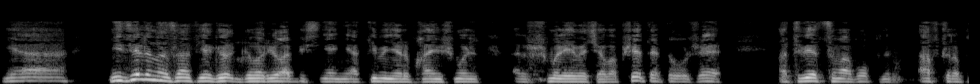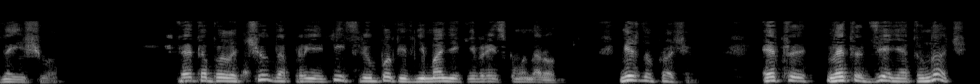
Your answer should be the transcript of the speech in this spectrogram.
Я неделю назад я говорил объяснение от имени Рабхаим Шмуль, Шмулевича. Вообще-то это уже ответ самого автора Пнаишева. Что это было чудо проявить любовь и внимание к еврейскому народу. Между прочим, это, в этот день, эту ночь,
